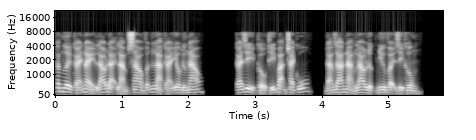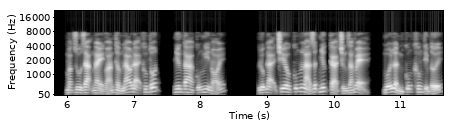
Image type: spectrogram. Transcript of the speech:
các ngươi cái này lao đại làm sao vẫn là cái yêu đứng não? Cái gì cầu thí bạn trai cũ, đáng giá nàng lao lực như vậy gì không? Mặc dù dạng này đoán thầm lao đại không tốt, nhưng ta cũng nghĩ nói. Lục đại chiêu cũng là rất nhức cả chứng dáng vẻ, mỗi lần cũng không tìm tới,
